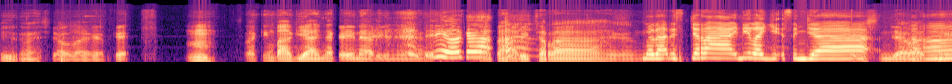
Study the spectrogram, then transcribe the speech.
masya Allah ya kan. Kayak, hmm, saking bahagianya kayaknya hari ini. Ya. Iya kayak Matahari cerah, ya kan. matahari cerah. Ini lagi senja. Lagi senja banget Uh-uh. nih,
